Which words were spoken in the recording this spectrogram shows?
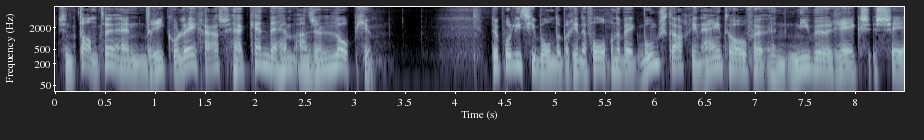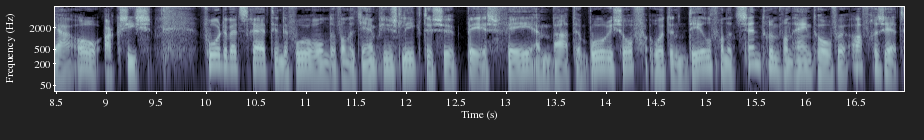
Zijn tante en drie collega's herkenden hem aan zijn loopje. De politiebonden beginnen volgende week woensdag in Eindhoven een nieuwe reeks CAO-acties. Voor de wedstrijd in de voorronde van de Champions League tussen PSV en Bate Borisov wordt een deel van het centrum van Eindhoven afgezet.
